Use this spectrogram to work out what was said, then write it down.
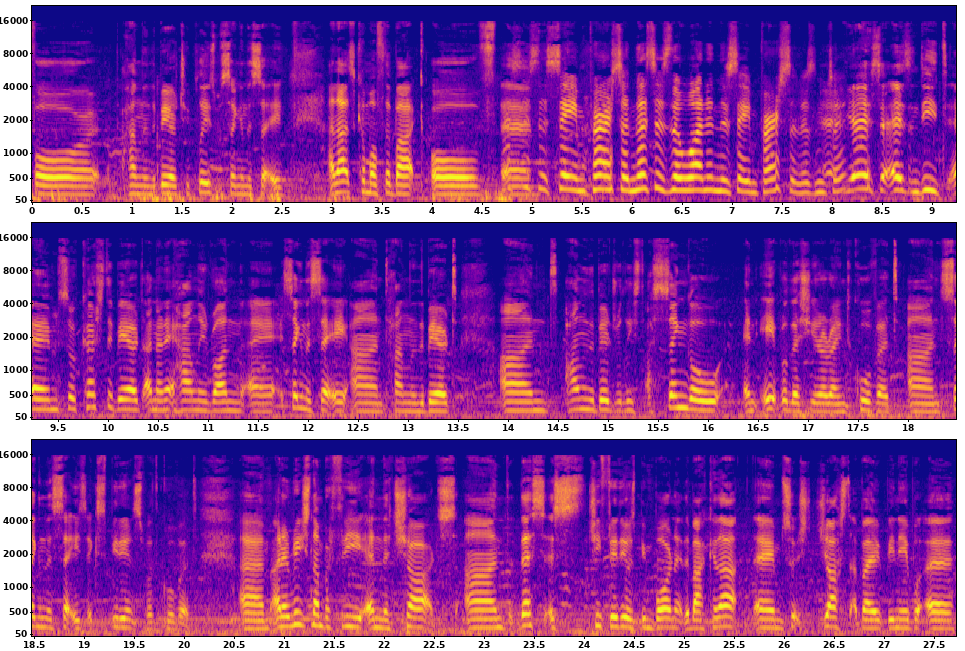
for Handling the Beard, who plays with Sing in the City. And that's come off the back of. This is um, the same person. This is the one and the same person, isn't uh, it? yes, it is indeed. Um, so Kirsty Baird and Annette Hanley run uh, Sing in the City and Handling the Beard and Handling the Beard released a single in April this year around COVID and Sing in the City's experience with COVID. Um, and it reached number three in the charts. And this is Chief Radio has been born at the back of that. Um, so it's just about being able to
